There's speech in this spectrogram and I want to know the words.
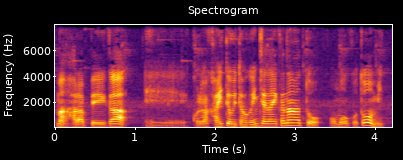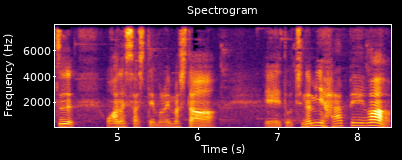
まあ、ハラペイが、えー、これは書いておいた方がいいんじゃないかなと思うことを3つお話しさせてもらいました。えーと、ちなみにハラペイは、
